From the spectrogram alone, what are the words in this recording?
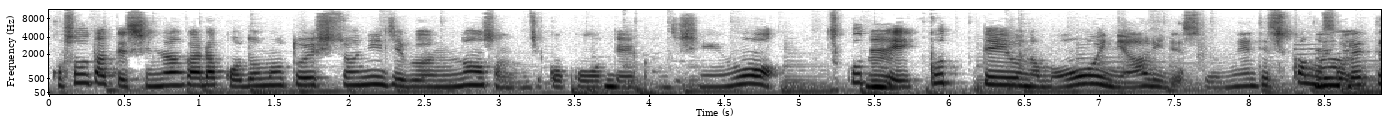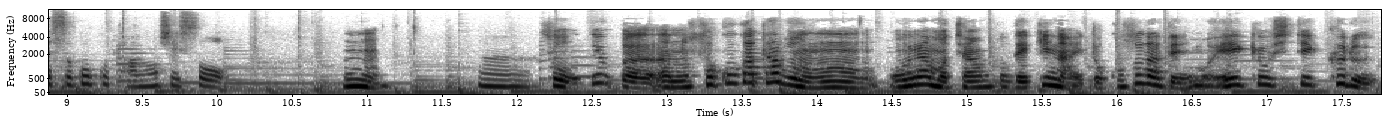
子育てしながら子供と一緒に自分のその自己肯定感自信を作っていくっていうのも大いにありですよね。でしかもそれってすごく楽しそうん、う。うん、そう。っていうか、あの、そこが多分、親もちゃんとできないと子育てにも影響してくる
